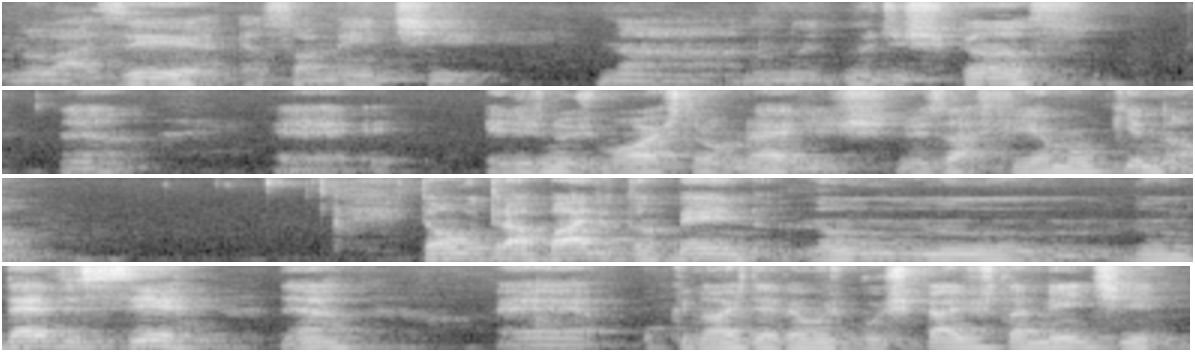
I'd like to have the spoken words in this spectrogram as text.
no lazer? É somente na, no, no descanso? Né? É, eles nos mostram, né, eles nos afirmam que não. Então, o trabalho também não, não, não deve ser né, é, o que nós devemos buscar, justamente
